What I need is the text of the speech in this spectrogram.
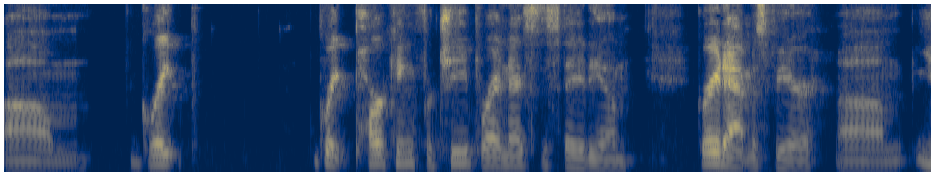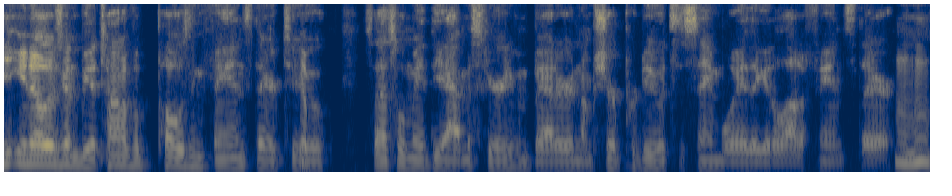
Mhm. Um, great, great parking for cheap right next to the stadium. Great atmosphere. Um, you, you know, there's going to be a ton of opposing fans there too. So that's what made the atmosphere even better. And I'm sure Purdue, it's the same way. They get a lot of fans there. Mhm.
